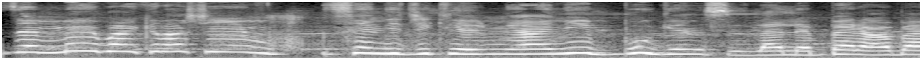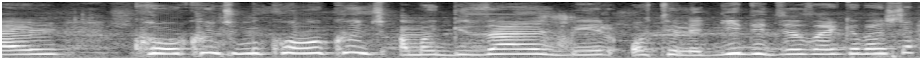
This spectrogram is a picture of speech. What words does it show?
Size merhaba arkadaşlarım, sevdiciklerim. Yani bugün sizlerle beraber korkunç mu korkunç ama güzel bir otele gideceğiz arkadaşlar.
